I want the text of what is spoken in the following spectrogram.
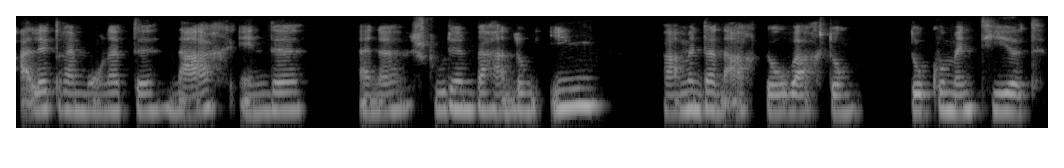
alle drei Monate nach Ende einer Studienbehandlung im Rahmen der Nachbeobachtung dokumentiert.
